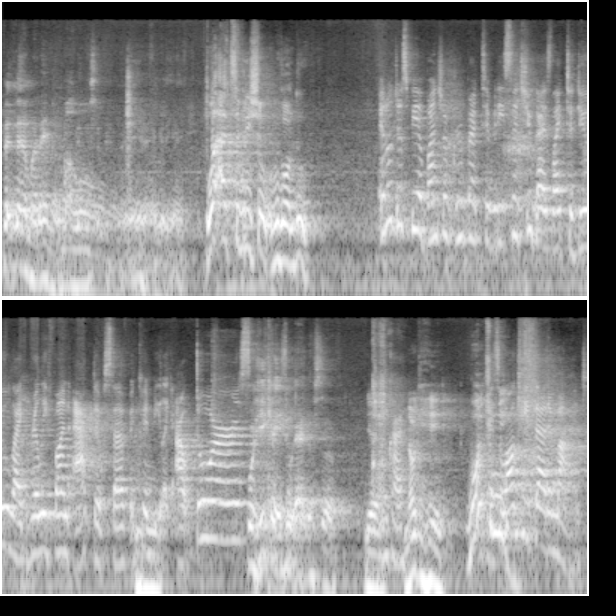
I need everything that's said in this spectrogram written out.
Let them, but they ain't nothing. What activity should we gonna do? It'll just be a bunch of group activities since you guys like to do like really fun active stuff. It could be like outdoors. Well, he can't do active stuff. Yeah. Okay. Nor can he. What Okay, you so mean? I'll keep that in mind.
